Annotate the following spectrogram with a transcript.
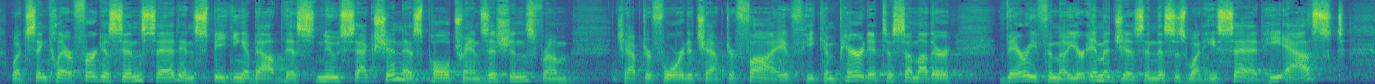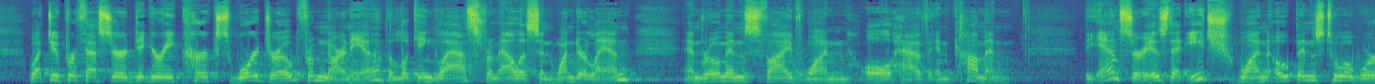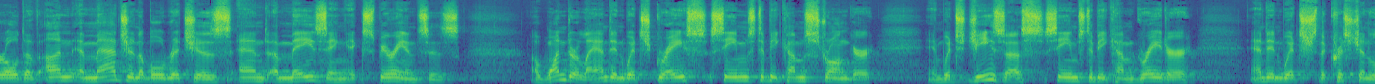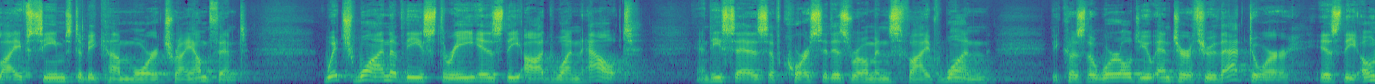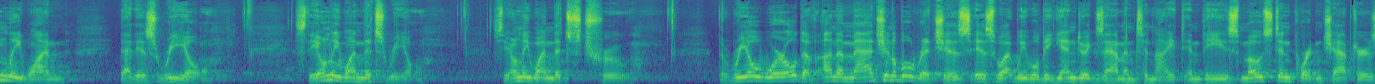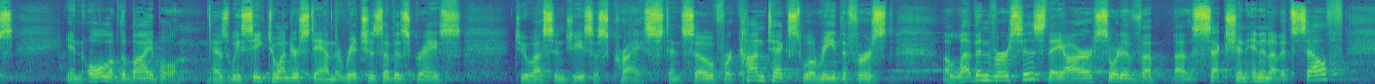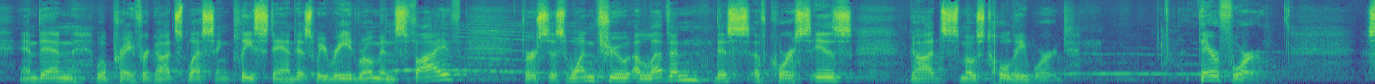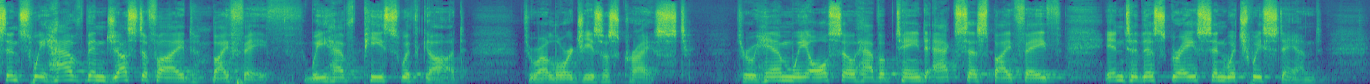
what Sinclair Ferguson said in speaking about this new section as Paul transitions from chapter 4 to chapter 5. He compared it to some other very familiar images, and this is what he said. He asked, What do Professor Digory Kirke's wardrobe from Narnia, the looking glass from Alice in Wonderland, and Romans 5:1 all have in common? The answer is that each one opens to a world of unimaginable riches and amazing experiences. A wonderland in which grace seems to become stronger, in which Jesus seems to become greater, and in which the Christian life seems to become more triumphant. Which one of these three is the odd one out? And he says, of course, it is Romans 5 1 because the world you enter through that door is the only one that is real. It's the only one that's real. It's the only one that's true. The real world of unimaginable riches is what we will begin to examine tonight in these most important chapters in all of the Bible as we seek to understand the riches of His grace to us in Jesus Christ. And so, for context, we'll read the first 11 verses. They are sort of a, a, section in and of itself. And then we'll pray for God's blessing. Please stand as we read Romans 5, verses 1 through 11. This, of course, is God's most holy word. Therefore, since we have been justified by faith, we have peace with God through our Lord Jesus Christ through him, we also have obtained access by faith into this grace in which we stand,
